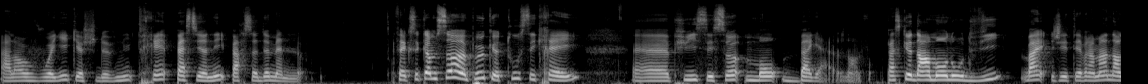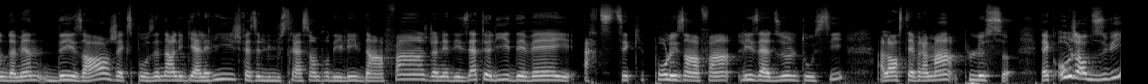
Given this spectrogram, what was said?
Alors vous voyez que je suis devenue très passionnée par ce domaine-là. Fait que c'est comme ça un peu que tout s'est créé. Euh, puis c'est ça mon bagage, dans le fond. Parce que dans mon autre vie, ben, j'étais vraiment dans le domaine des arts. J'exposais dans les galeries, je faisais de l'illustration pour des livres d'enfants, je donnais des ateliers d'éveil artistique pour les enfants, les adultes aussi. Alors c'était vraiment plus ça. Fait qu'aujourd'hui,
